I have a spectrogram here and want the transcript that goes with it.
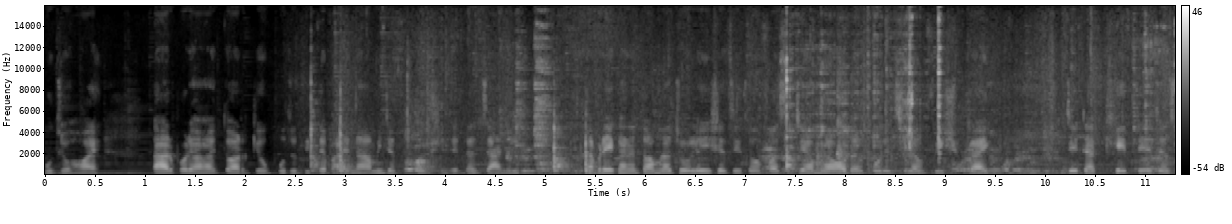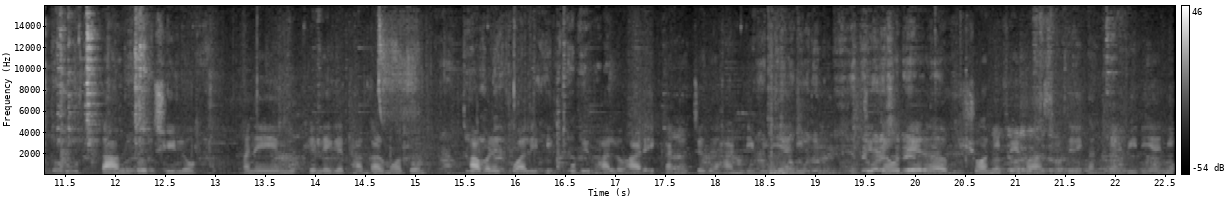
পুজো হয়। তারপরে হয়তো আর কেউ পুজো দিতে পারে না, আমি যতটুকু যেটা জানি। তারপরে এখানে তো আমরা চলে এসেছি, তো ফার্স্টে আমরা অর্ডার করেছিলাম ফিশ ফ্রাই যেটা খেতে জাস্ট দুর্দান্ত ছিল মানে মুখে লেগে থাকার মতন। খাবারের কোয়ালিটি খুবই ভালো, আর এখানে হচ্ছে যে হান্ডি বিরিয়ানি, যেটা ওদের ভীষণই ফেমাস ওদের এখানকার বিরিয়ানি।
